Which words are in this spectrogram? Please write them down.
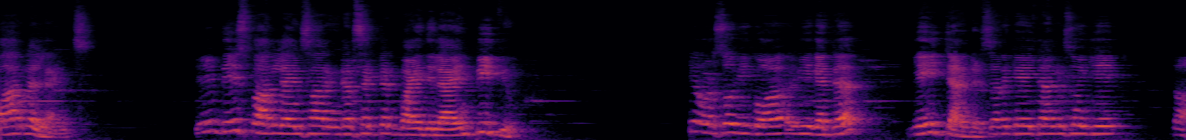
parallel lines If these parallel lines are intersected by the line PQ, here also we go we get a eight angles. അതൊക്കെ eight angles നോക്കിയേ? ദാ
